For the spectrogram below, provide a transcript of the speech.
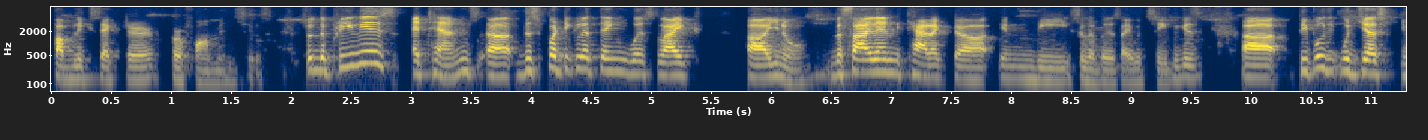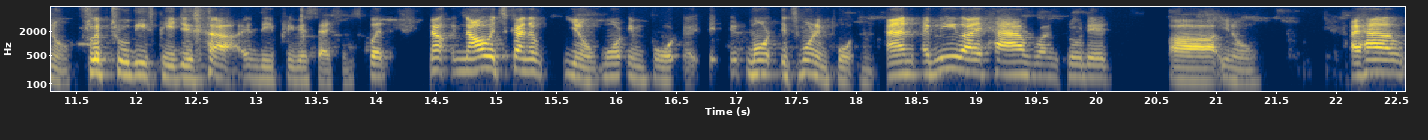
public sector performances. So in the previous attempts, uh, this particular thing was like, uh, you know, the silent character in the syllabus, I would say, because uh, people would just, you know, flip through these pages uh, in the previous sessions. But now, now it's kind of, you know, more important, it, more, it's more important. And I believe I have included, uh, you know, I have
